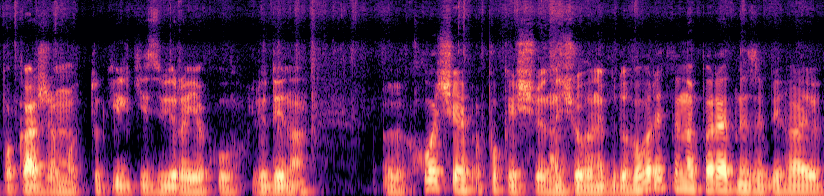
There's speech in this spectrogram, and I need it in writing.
покажемо ту кількість звіра, яку людина е, хоче. Поки що нічого не буду говорити наперед, не забігаю.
